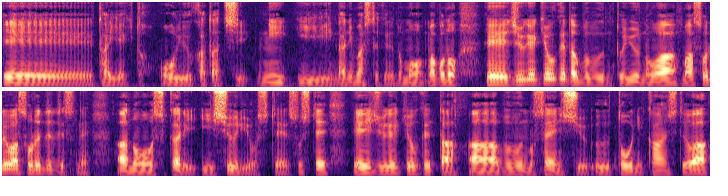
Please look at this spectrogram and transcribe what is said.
えー、退役という形になりましたけれども、まあ、この、えー、銃撃を受けた部分というのは、まあ、それはそれでですねあのしっかり修理をしてそして、えー、銃撃を受けたあ部分の選手等に関しては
